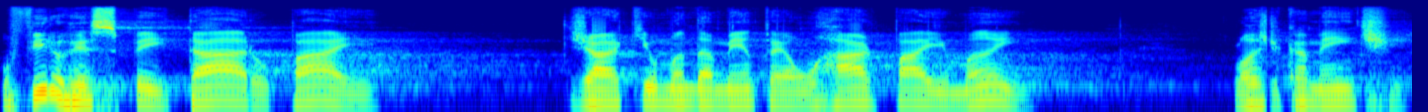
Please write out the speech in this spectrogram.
O filho respeitar o pai, já que o mandamento é honrar pai e mãe, logicamente.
